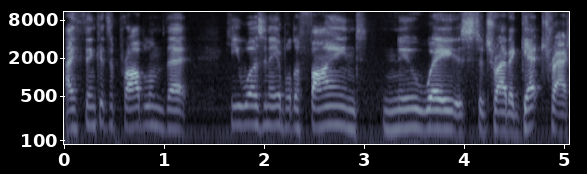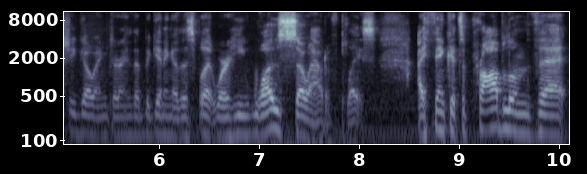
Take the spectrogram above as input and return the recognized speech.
I think it's a problem that he wasn't able to find new ways to try to get Trashy going during the beginning of the split where he was so out of place. I think it's a problem that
